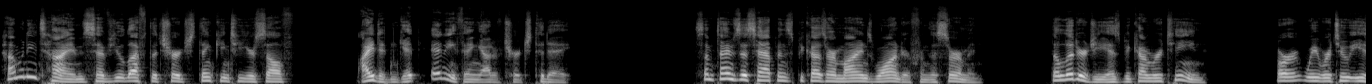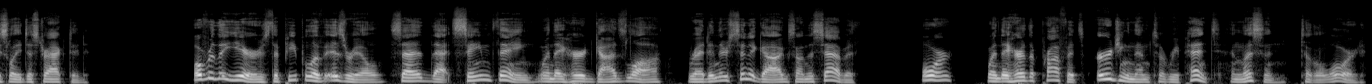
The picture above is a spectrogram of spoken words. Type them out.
How many times have you left the church thinking to yourself, I didn't get anything out of church today? Sometimes this happens because our minds wander from the sermon. The liturgy has become routine, or we were too easily distracted. Over the years, the people of Israel said that same thing when they heard God's law read in their synagogues on the Sabbath, or when they heard the prophets urging them to repent and listen to the Lord.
